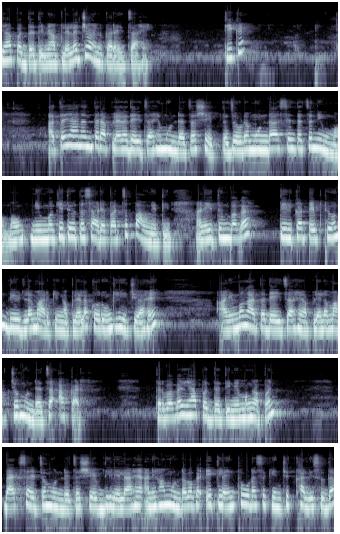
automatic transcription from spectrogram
ह्या पद्धतीने आपल्याला जॉईन करायचं आहे. ठीक आहे? आता यानंतर आपल्याला द्यायचा आहे मुंड्याचा शेप तर जेवढा मुंडा असेल त्याचं निम्म. मग निम्म किती होतं? साडेपाचचं पावणे तीन. आणि इथून बघा तिरका टेप ठेवून दीडला मार्किंग आपल्याला करून घ्यायची आहे. आणि मग आता द्यायचा आहे आपल्याला मागच्या मुंड्याचा आकार. तर बघा ह्या पद्धतीने मग आपण बॅक साईडचा मुंड्याचा शेप दिलेला आहे आणि हा मुंडा बघा एक लाईन थोडासा किंचित खालीसुद्धा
